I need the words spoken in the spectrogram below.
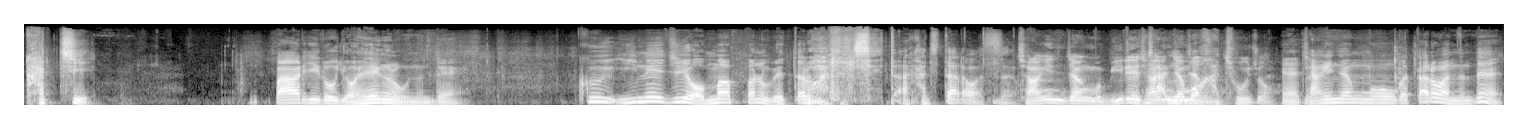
같이 파리로 여행을 오는데 그 이네즈의 엄마 아빠는 왜 따라왔는지 다 같이 따라왔어요. 장인장 뭐 미래 장인장 뭐 같이 오죠. 예, 장인장모가 따라왔는데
